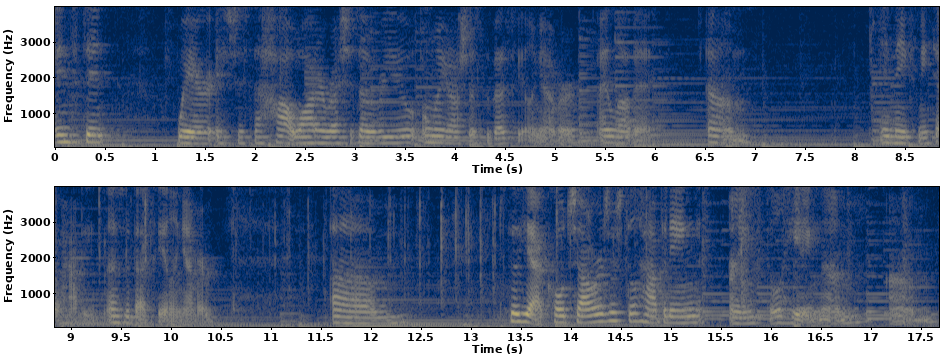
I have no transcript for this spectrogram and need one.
instant where it's just the hot water rushes over you. Oh my gosh, that's the best feeling ever. I love it. Um, it makes me so happy. That's the best feeling ever. Um, so yeah, cold showers are still happening. I am still hating them. Um,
